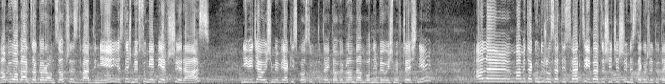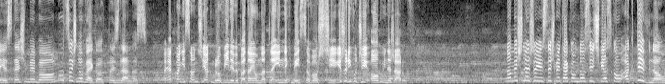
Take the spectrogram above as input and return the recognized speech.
No było bardzo gorąco przez dwa dni. Jesteśmy w sumie pierwszy raz. Nie wiedziałyśmy w jaki sposób tutaj to wygląda, bo nie byłyśmy wcześniej. Ale mamy taką dużą satysfakcję i bardzo się cieszymy z tego, że tutaj jesteśmy, bo no, coś nowego to jest dla nas. A jak Pani sądzi, jak Mrowiny wypadają na tle innych miejscowości, jeżeli chodzi o gminę Żarów? No myślę, że jesteśmy taką dosyć wioską aktywną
